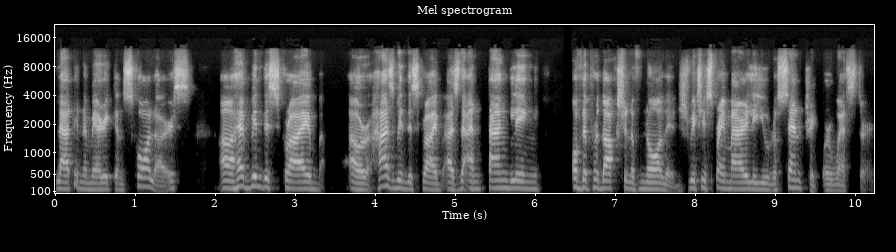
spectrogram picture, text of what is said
Latin American scholars, uh, have been described or has been described as the untangling of the production of knowledge, which is primarily Eurocentric or Western.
